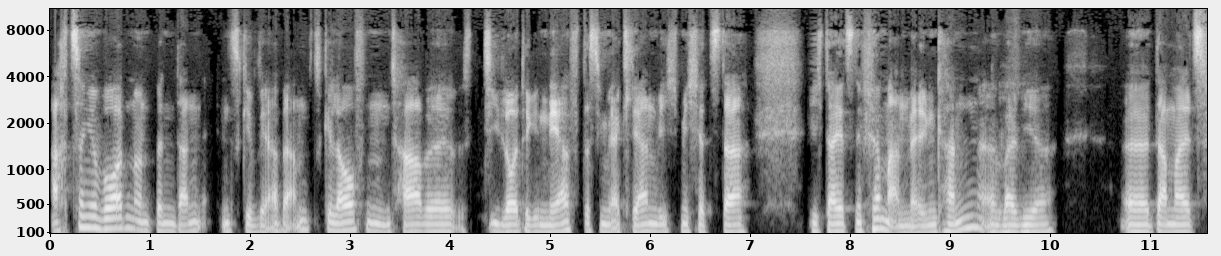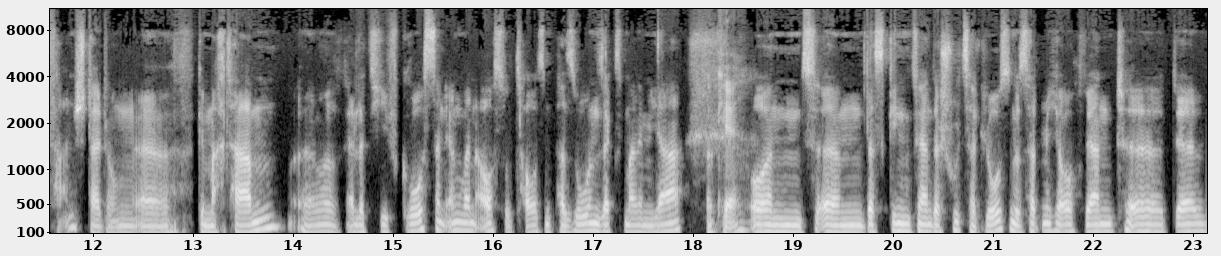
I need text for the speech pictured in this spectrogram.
18 geworden und bin dann ins Gewerbeamt gelaufen und habe die Leute genervt, dass sie mir erklären, wie ich mich jetzt da, wie ich da jetzt eine Firma anmelden kann, äh, mhm. weil wir äh, damals Veranstaltungen äh, gemacht haben, äh, relativ groß dann irgendwann auch, so 1000 Personen, sechsmal im Jahr. Okay. Und ähm, das ging während der Schulzeit los und das hat mich auch während äh, der,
